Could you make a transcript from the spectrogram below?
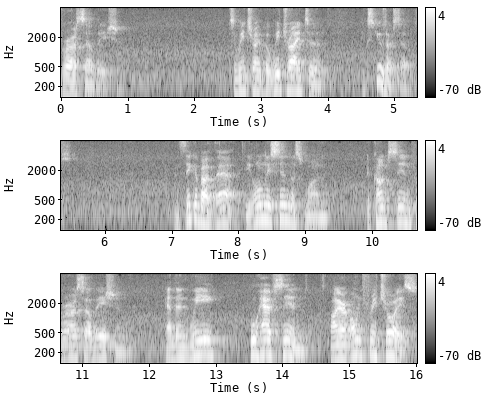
for our salvation. So we try, but we try to excuse ourselves. And think about that. The only sinless one becomes sin for our salvation, and then we who have sinned by our own free choice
